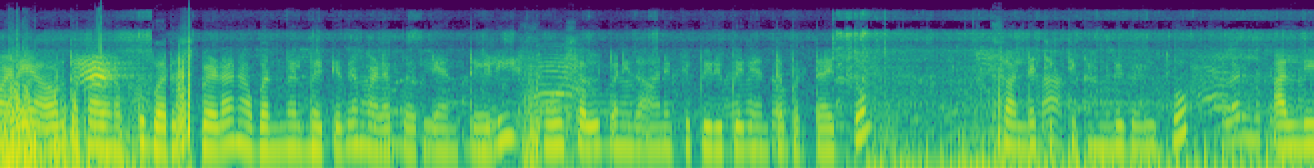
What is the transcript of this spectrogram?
ಮಳೆ ಯಾವ್ದು ಕಾರಣಕ್ಕೂ ಬರಿಸ್ಬೇಡ, ನಾವು ಬಂದಮೇಲೆ ಬೇಕಿದ್ರೆ ಮಳೆ ಬರಲಿ ಅಂತೇಳಿ. ಸೊ ಸ್ವಲ್ಪ ನಿಧಾನಕ್ಕೆ ಪಿರಿ ಪಿರಿ ಅಂತ ಬರ್ತಾಯಿತ್ತು ಸೊ ಅಲ್ಲೇ ಚಿಕ್ಕ ಚಿಕ್ಕ ಅಂಗಡಿಗಳಿದ್ವು. ಅಲ್ಲಿ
